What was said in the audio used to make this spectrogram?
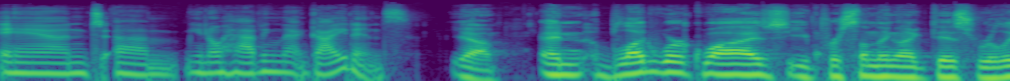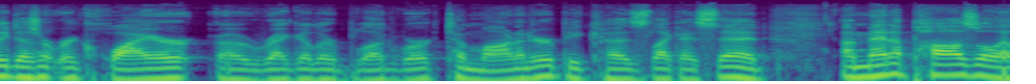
and, um, you know, having that guidance. Yeah. And blood work wise, for something like this, really doesn't require regular blood work to monitor because, like I said, a menopausal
